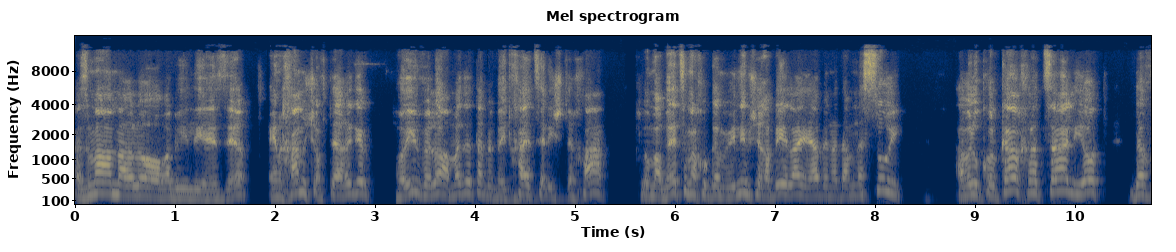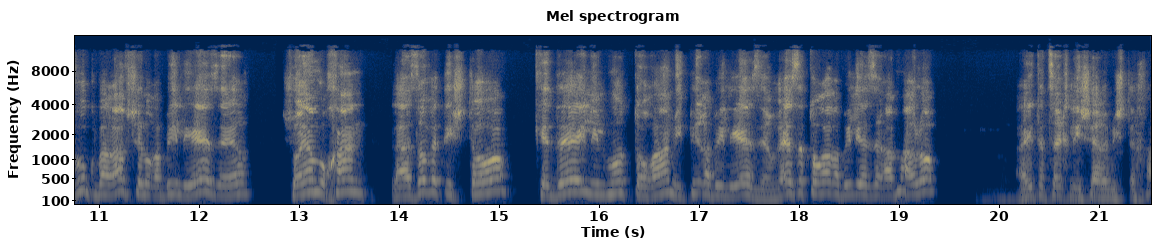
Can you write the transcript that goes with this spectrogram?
אז מה אמר לו רבי אליעזר? אינך משופטי הרגל, הואיל ולא עמדת בביתך אצל אשתך? כלומר, בעצם אנחנו גם מבינים שרבי אלי היה בן אדם נשוי, אבל הוא כל כך רצה להיות דבוק ברב שלו, רבי אליעזר, שהוא היה מוכן לעזוב את אשתו כדי ללמוד תורה מפי רבי אליעזר. ואיזה תורה רבי אליעזר אמר לו? היית צריך להישאר עם אשתך.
